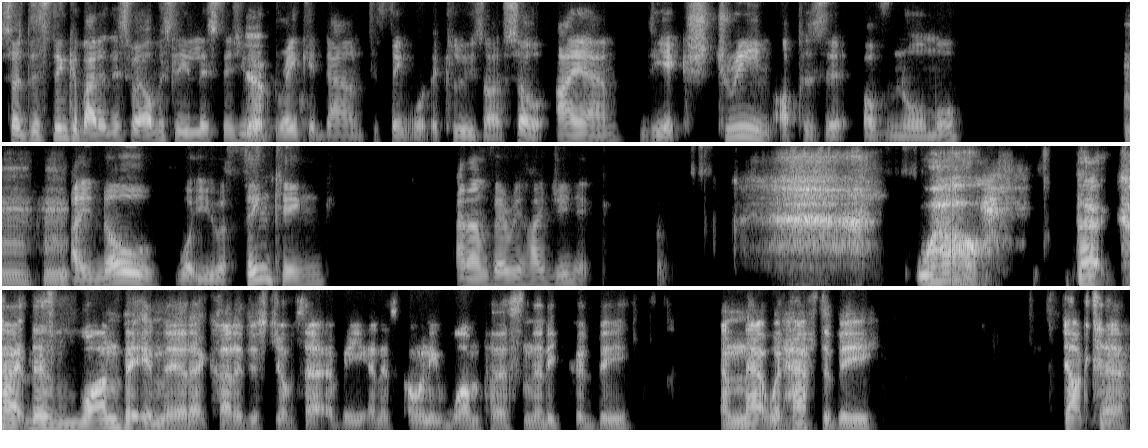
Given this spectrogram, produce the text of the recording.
So just think about it this way. Obviously, listeners, you Yeah. to break it down to think what the clues are. So I am the extreme opposite of normal. hmm I know what you are thinking, and I'm very hygienic. Wow. That kind there's one bit in there that kind of just jumps out at me, and it's only one person that it could be. And that would have to be Dr.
